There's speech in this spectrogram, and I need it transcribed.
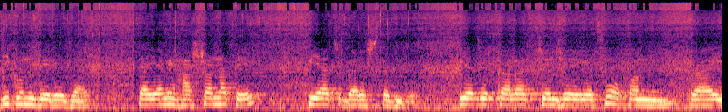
দ্বিগুণ বেড়ে যায়। তাই আমি হাঁস রান্নাতে পেঁয়াজ ব্যারেস্তা দিব। পেঁয়াজের কালার চেঞ্জ হয়ে গেছে, এখন প্রায়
